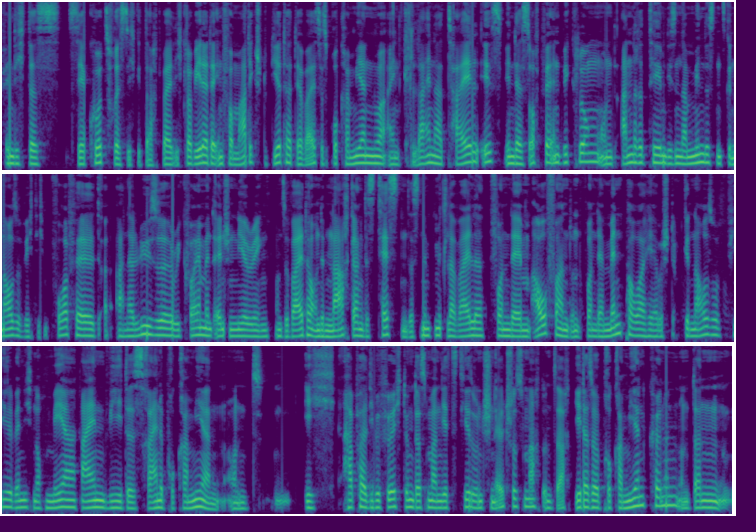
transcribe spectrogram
finde ich das sehr kurzfristig gedacht, weil ich glaube, jeder, der Informatik studiert hat, der weiß, dass Programmieren nur ein kleiner Teil ist in der Softwareentwicklung und andere Themen, die sind dann mindestens genauso wichtig. Im Vorfeld Analyse, Requirement Engineering und so weiter und im Nachgang des Testen. Das nimmt mittlerweile von dem Aufwand und von der Manpower her bestimmt genauso viel, wenn nicht noch mehr ein wie das reine Programmieren. Und ich habe halt die Befürchtung, dass man jetzt hier so einen Schnellschuss macht und sagt, jeder soll programmieren können und dann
